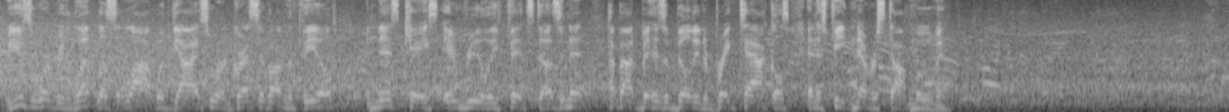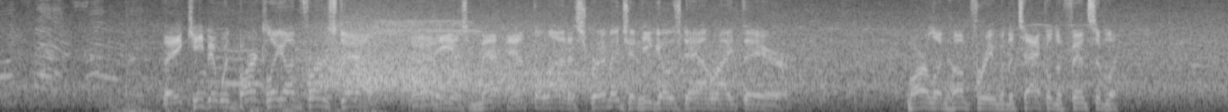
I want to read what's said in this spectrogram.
We use the word relentless a lot with guys who are aggressive on the field. In this case, it really fits, doesn't it? How about his ability to break tackles and his feet never stop moving? They keep it with Barkley on first down. And he is met at the line of scrimmage, and he goes down right there. Marlon Humphrey with the tackle defensively.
